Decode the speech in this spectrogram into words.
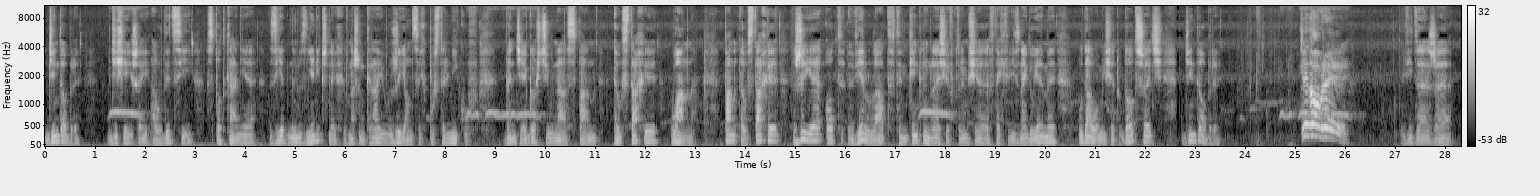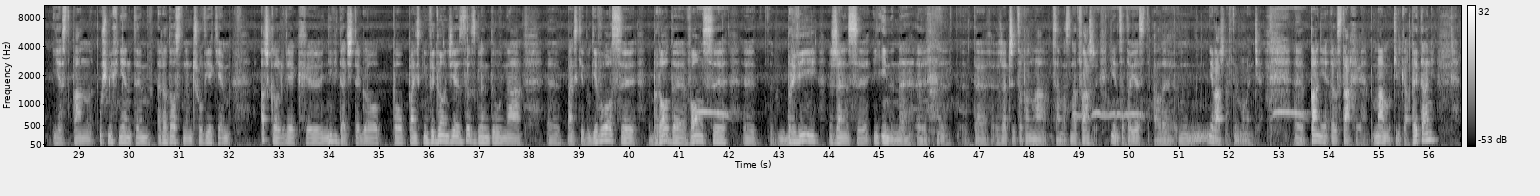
Dzień dobry. W dzisiejszej audycji spotkanie z jednym z nielicznych w naszym kraju żyjących pustelników. Będzie gościł nas pan Eustachy Łan. Pan Eustachy żyje od wielu lat w tym pięknym lesie, w którym się w tej chwili znajdujemy. Udało mi się tu dotrzeć. Dzień dobry. Dzień dobry! Widzę, że jest Pan uśmiechniętym, radosnym człowiekiem, aczkolwiek y, nie widać tego po Pańskim wyglądzie ze względu na y, Pańskie długie włosy, brodę, wąsy, y, brwi, rzęsy i inne te rzeczy, co Pan ma zamiast na twarzy. Nie wiem, co to jest, ale mm, nieważne w tym momencie. Panie Eustachy, mam kilka pytań.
